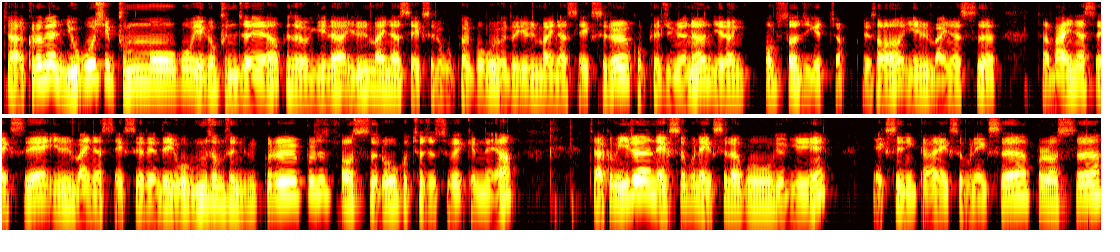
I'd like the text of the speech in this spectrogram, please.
자, 그러면 요것이 분모고 얘가 분자예요. 그래서 여기다 1-x를 곱할 거고 여기도 1-x를 곱해 주면은 얘랑 없어지겠죠. 그래서 1- 자, 마이너스 x에 1 마이너스 x가 되는데 이거 음수음수를 플러스로 고쳐줄 수가 있겠네요. 자, 그럼 1은 x분의 x라고 여기 x니까 x분의 x 플러스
